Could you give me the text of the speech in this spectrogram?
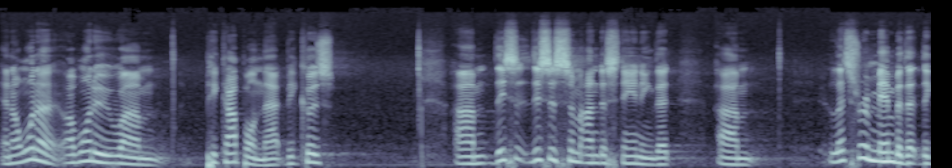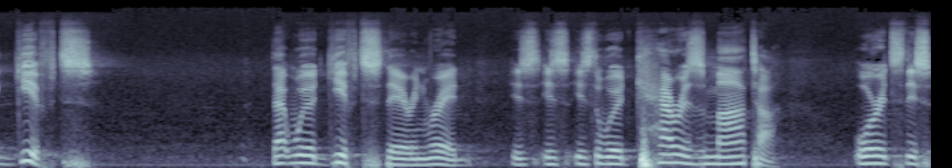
And I want to I want to um, pick up on that because um, this is this is some understanding that um, let's remember that the gifts that word gifts there in red is is is the word charismata or it's this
